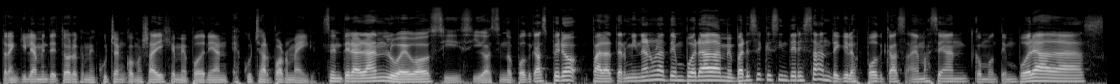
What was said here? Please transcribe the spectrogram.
tranquilamente, todos los que me escuchan, como ya dije, me podrían escuchar por mail. Se enterarán luego si sigo haciendo podcast. Pero para terminar una temporada, me parece que es interesante que los podcasts además sean como temporadas.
